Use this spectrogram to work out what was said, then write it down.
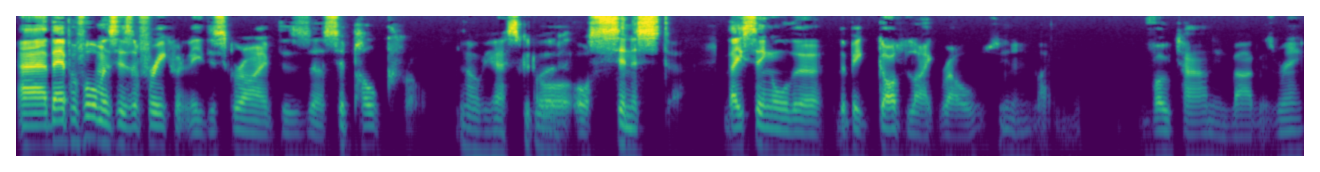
Uh, their performances are frequently described as uh, sepulchral Oh, yes. Good word. or, or sinister. They sing all the, the big godlike roles, you know, like Wotan in Wagner's Ring.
